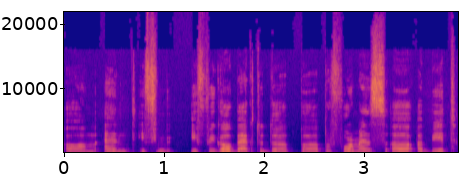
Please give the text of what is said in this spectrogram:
Um, and if if we go back to the p- performance uh, a bit,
